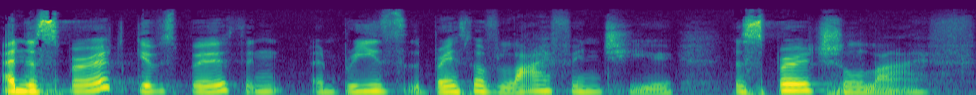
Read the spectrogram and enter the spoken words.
And the Spirit gives birth and, and breathes the breath of life into you, the spiritual life.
